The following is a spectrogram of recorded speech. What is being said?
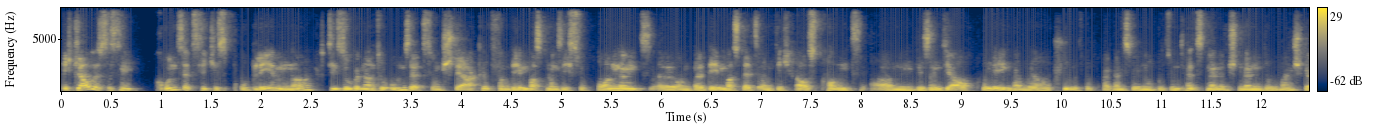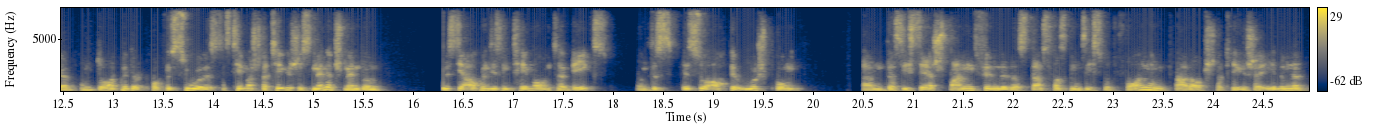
ich glaube, es ist ein grundsätzliches Problem, ne? die sogenannte Umsetzungsstärke von dem, was man sich so vornimmt äh, und bei dem, was letztendlich rauskommt. Ähm, wir sind ja auch Kollegen an der Hochschule für Prävention und Gesundheitsmanagement und mein Schwerpunkt dort mit der Professur ist das Thema strategisches Management und du bist ja auch in diesem Thema unterwegs und das ist so auch der Ursprung, ähm, dass ich sehr spannend finde, dass das, was man sich so vornimmt, gerade auf strategischer Ebene,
